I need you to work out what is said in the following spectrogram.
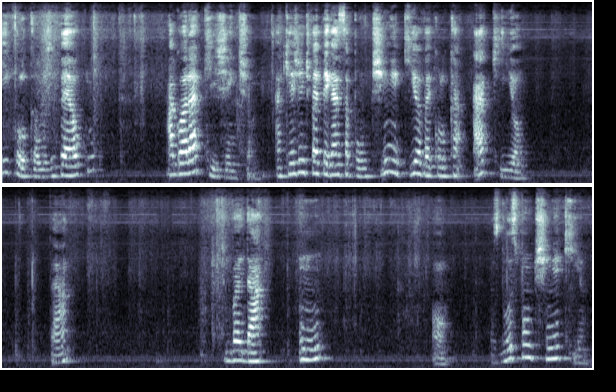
Aqui, colocamos o velcro. Agora aqui, gente, ó. Aqui a gente vai pegar essa pontinha aqui, ó, vai colocar aqui, ó. Tá? E vai dar um, ó, as duas pontinhas aqui, ó.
